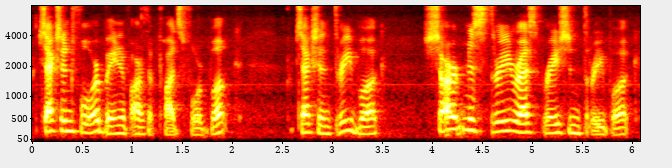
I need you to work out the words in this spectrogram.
Protection 4, Bane of Arthropods 4 book. Protection 3 book. Sharpness 3, Respiration 3 book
